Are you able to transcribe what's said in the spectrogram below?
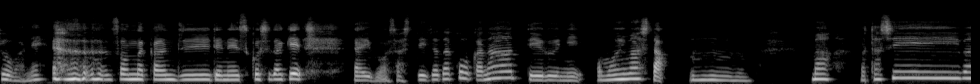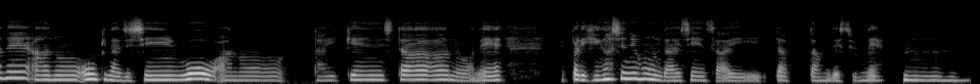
今日はね、そんな感じでね、少しだけライブをさせていただこうかなっていうふうに思いました。うん。まあ、私はね、あの、大きな地震を、あの、体験したのはね、やっぱり東日本大震災だったんですよね。うん。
